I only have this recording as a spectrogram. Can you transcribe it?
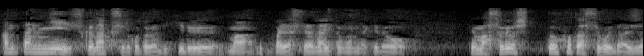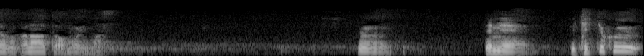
簡単に少なくすることができる、まあ、バイアスではないと思うんだけど、で、まあ、それを知っておくことはすごい大事なのかなとは思います。うん。でね、で結局、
